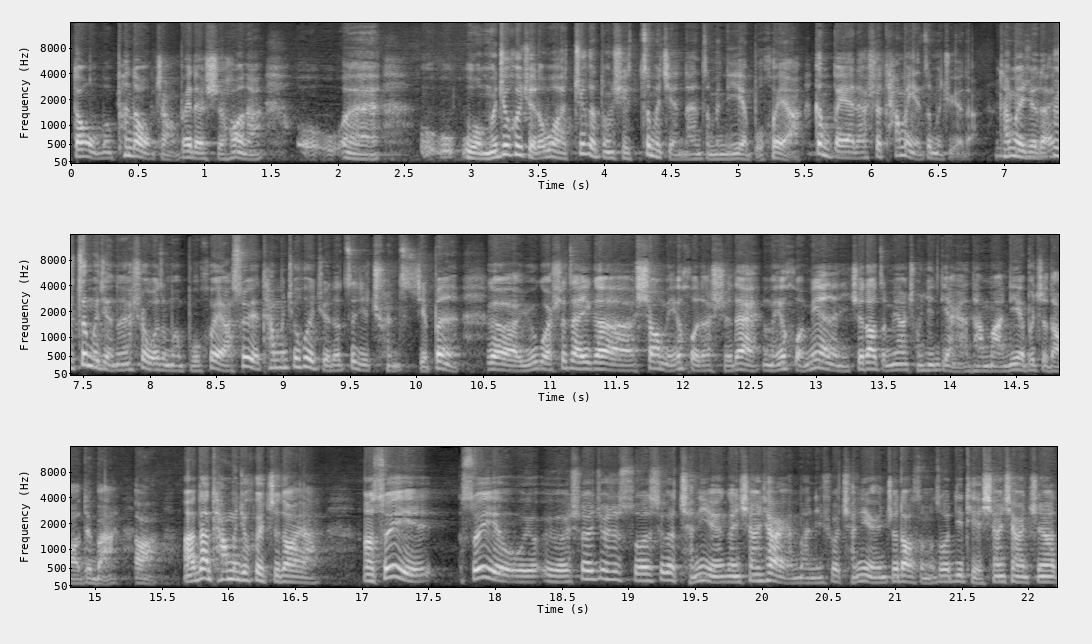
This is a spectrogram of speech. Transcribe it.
当我们碰到长辈的时时候呢，我。呃，我我们就会觉得哇，这个东西这么简单，怎么你也不会啊？更悲哀的是，他们也这么觉得，他们也觉得这么简单的事我怎么不会啊？所以他们就会觉得自己蠢，自己笨。这个如果是在一个烧煤火的时代，煤火灭了，你知道怎么样重新点燃它吗？你也不知道，对吧？啊啊，但他们就会知道呀。啊，所以，所以我有有时候就是说，这个城里人跟乡下人嘛，你说城里人知道怎么坐地铁，乡下人知道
